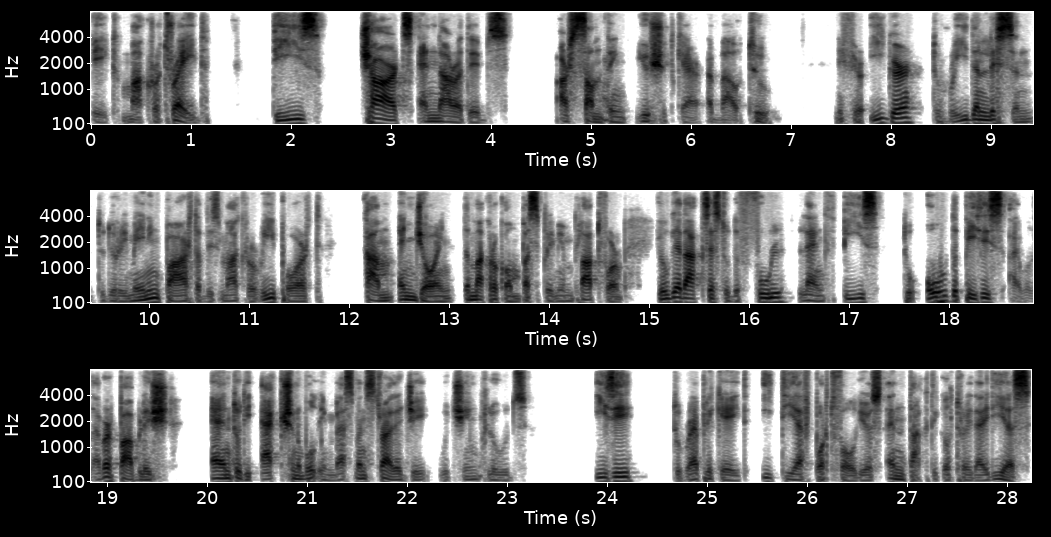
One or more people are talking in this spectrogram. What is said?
big macro trade. These charts and narratives are something you should care about too. If you're eager to read and listen to the remaining part of this macro report, come and join the Macro Compass Premium platform. You'll get access to the full length piece, to all the pieces I will ever publish, and to the actionable investment strategy, which includes easy to replicate ETF portfolios and tactical trade ideas.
